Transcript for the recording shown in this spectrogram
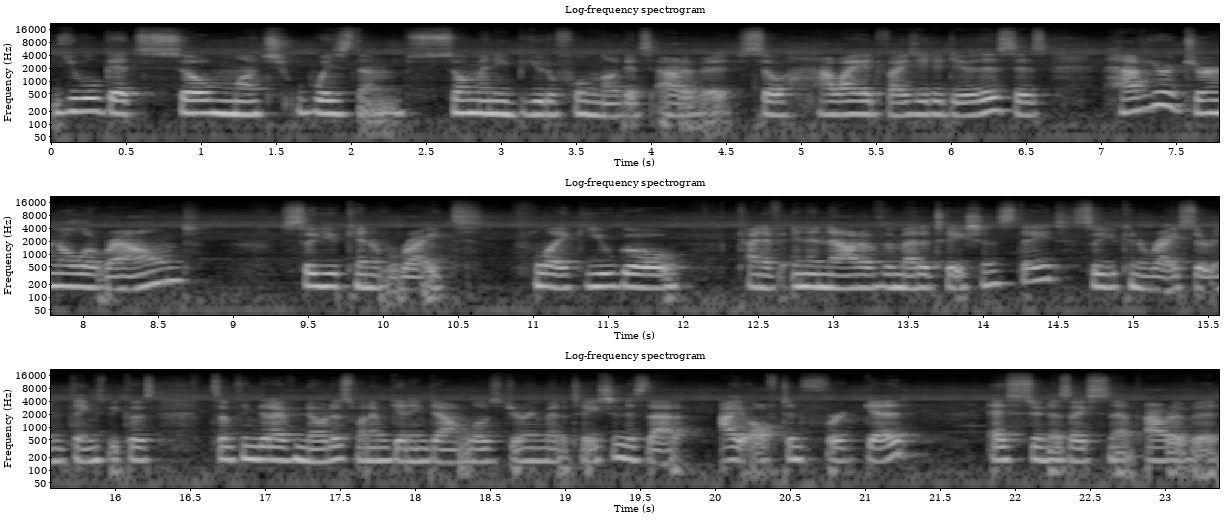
you will get so much wisdom, so many beautiful nuggets out of it. So, how I advise you to do this is have your journal around so you can write. Like you go kind of in and out of the meditation state so you can write certain things because something that I've noticed when I'm getting downloads during meditation is that I often forget as soon as I snap out of it.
